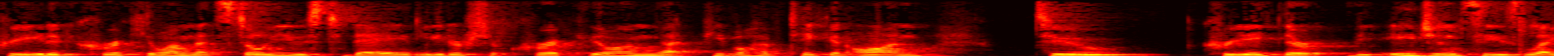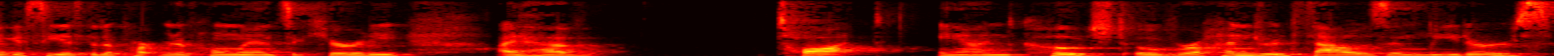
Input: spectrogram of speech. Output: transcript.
created curriculum that's still used today, leadership curriculum that people have taken on to create their, the agency's legacy as the Department of Homeland Security. I have taught and coached over 100,000 leaders.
